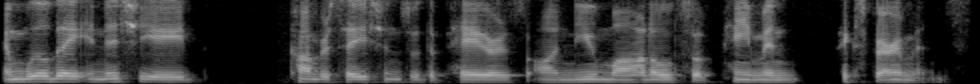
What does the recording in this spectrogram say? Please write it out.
And will they initiate conversations with the payers on new models of payment experiments?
